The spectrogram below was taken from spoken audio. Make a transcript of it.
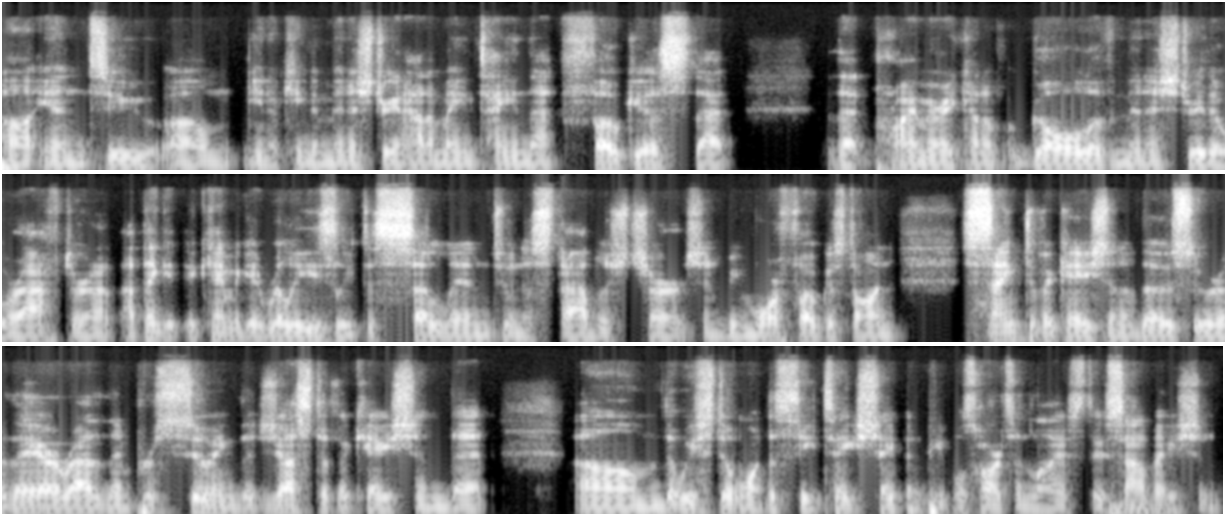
uh, into um, you know kingdom ministry and how to maintain that focus that that primary kind of goal of ministry that we're after and i, I think it, it to get really easily to settle into an established church and be more focused on sanctification of those who are there rather than pursuing the justification that um, that we still want to see take shape in people's hearts and lives through salvation.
